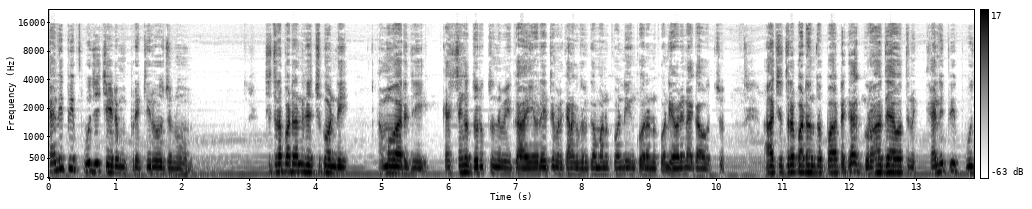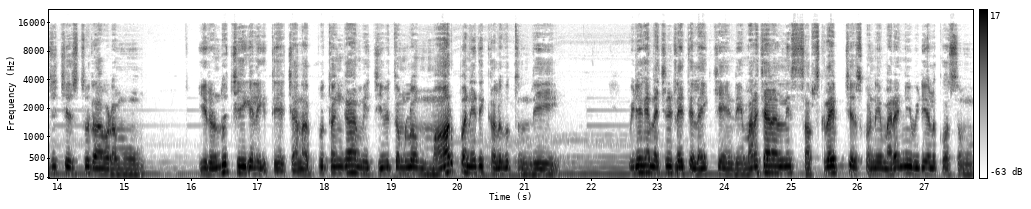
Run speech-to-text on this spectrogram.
కలిపి పూజ చేయడం ప్రతిరోజును. చిత్రపటాన్ని తెచ్చుకోండి. అమ్మవారిది ఖచ్చితంగా దొరుకుతుంది మీకు. ఎవరైతే మీరు కనకదుర్గం అనుకోండి ఇంకోరు అనుకోండి ఎవరైనా కావచ్చు. ఆ చిత్రపటంతో పాటుగా గృహ దేవతని కలిపి పూజ చేస్తూ రావడము. ఈ రెండు చేయగలిగితే చాలా అద్భుతంగా మీ జీవితంలో మార్పు అనేది కలుగుతుంది. వీడియో కానీ నచ్చినట్లయితే లైక్ చేయండి. మన ఛానల్ని సబ్స్క్రైబ్ చేసుకోండి. మరిన్ని వీడియోల కోసం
